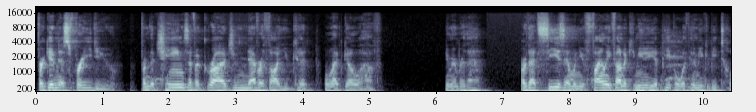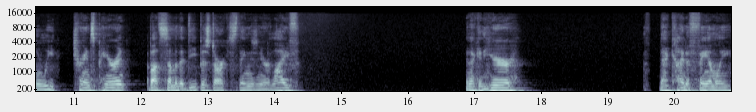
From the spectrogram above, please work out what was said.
forgiveness freed you from the chains of a grudge you never thought you could let go of. You remember that? or that season when you finally found a community of people with whom you could be totally transparent about some of the deepest, darkest things in your life. And I can hear that kind of family,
